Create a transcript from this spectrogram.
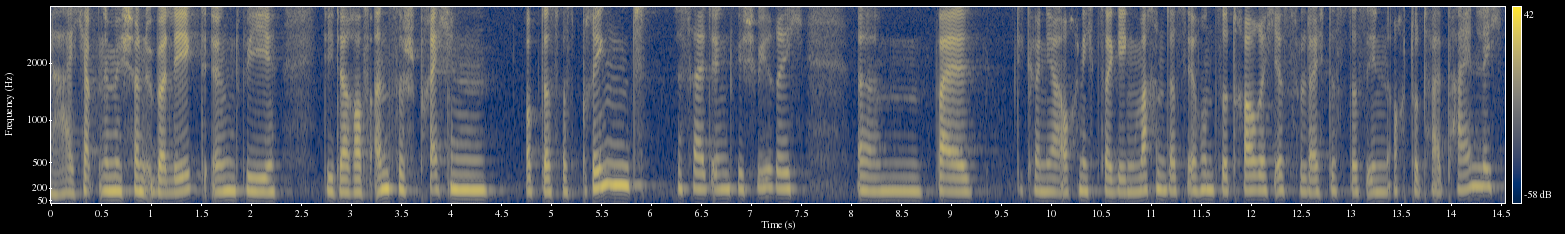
Ja, ich habe nämlich schon überlegt, irgendwie die darauf anzusprechen, ob das was bringt, ist halt irgendwie schwierig, ähm, weil die können ja auch nichts dagegen machen, dass ihr Hund so traurig ist. Vielleicht ist das ihnen auch total peinlich.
